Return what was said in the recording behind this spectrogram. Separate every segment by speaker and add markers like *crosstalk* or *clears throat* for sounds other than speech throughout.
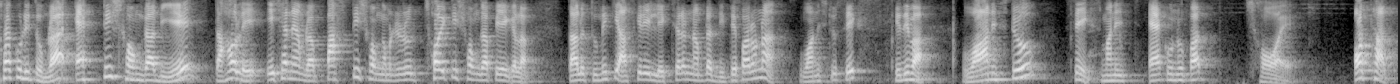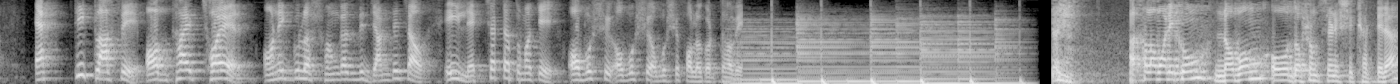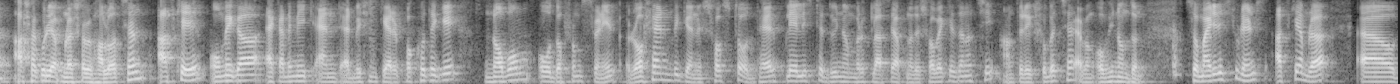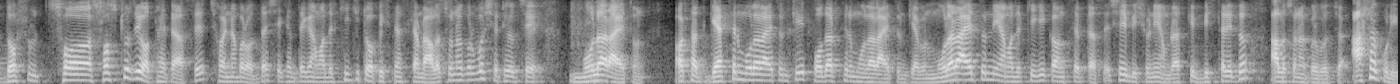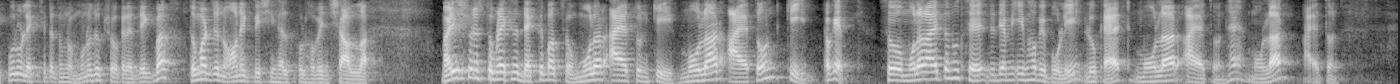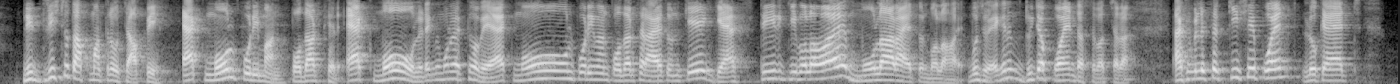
Speaker 1: আশা করি তোমরা একটি সংজ্ঞা দিয়ে তাহলে এখানে আমরা পাঁচটি সংজ্ঞা মানে ছয়টি সংজ্ঞা পেয়ে গেলাম। তাহলে তুমি কি আজকের এই লেকচারের নামটা দিতে পারো না? ওয়ান ইস টু সিক্স কি দিবা? ওয়ান ইস টু সিক্স মানে এক অনুপাত ছয়। অর্থাৎ একটি ক্লাসে অধ্যায় ছয়ের অনেকগুলো সংজ্ঞা যদি জানতে চাও, এই লেকচারটা তোমাকে অবশ্যই অবশ্যই অবশ্যই ফলো করতে হবে। আসসালামু আলাইকুম, নবম ও দশম শ্রেণির শিক্ষার্থীরা, আশা করি আপনারা সবাই ভালো আছেন। আজকে ওমেগা একাডেমিক অ্যান্ড অ্যাডমিশন কেয়ারের পক্ষ থেকে নবম ও দশম শ্রেণির রসায়ন বিজ্ঞানের ষষ্ঠ অধ্যায়ের প্লে লিস্টে দুই নম্বর ক্লাসে আপনাদের সবাইকে জানাচ্ছি আন্তরিক শুভেচ্ছা এবং অভিনন্দন। সো মাই ডিয়ার স্টুডেন্টস আজকে আমরা দশম ষষ্ঠ যে অধ্যায়টা আছে, ছয় নম্বর অধ্যায়, সেখান থেকে আমাদের কি কি টপিক্স নিয়ে আজকে আমরা আলোচনা করব, সেটি হচ্ছে মোলার আয়তন। অর্থাৎ গ্যাসের মোলার আয়তন কি, পদার্থের মোলার আয়তন কি? এবং মোলার আয়তন নিয়ে আমাদের কি কি কনসেপ্ট আছে, সেই বিষয় নিয়ে আমরা আজকে বিস্তারিত আলোচনা করব। আশা করি পুরো লেকচারটা তোমরা মনোযোগ সহকারে দেখবা, তোমার জন্য অনেক বেশি হেল্পফুল হবে ইনশাআল্লাহ। মাই স্টুডেন্টস তোমরা এখানে দেখতে পাচ্ছ মোলার আয়তন কি? মোলার আয়তন কি? ওকে সো মোলার আয়তন হচ্ছে যদি আমি এভাবে বলি লুক অ্যাট মোলার আয়তন হ্যাঁ মোলার আয়তন। নির্দিষ্ট তাপমাত্রা ও চাপে। এক মোল পরিমাণ পদার্থের, এক মোল এটা কিন্তু মনে রাখতে হবে, এক মোল পরিমাণ পদার্থের আয়তনকে গ্যাসটির কি বলা হয়? মোলার আয়তন বলা হয়। বুঝো এখানে দুইটা পয়েন্ট আছে বাচ্চারা। এখন বলে স্যার কি সেই পয়েন্ট লুক অ্যাট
